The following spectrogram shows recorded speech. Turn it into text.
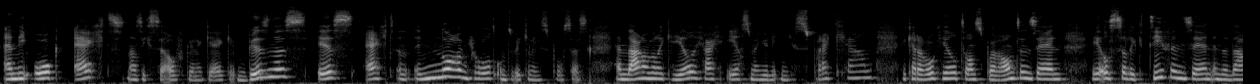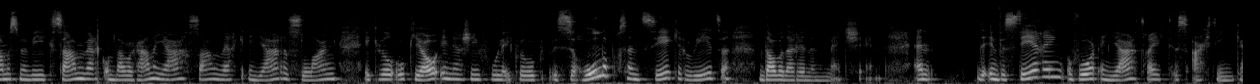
En die ook echt naar zichzelf kunnen kijken. Business is echt een enorm groot ontwikkelingsproces. En daarom wil ik heel graag eerst met jullie in gesprek gaan. Ik ga daar ook heel transparant in zijn, heel selectief in zijn in de dames met wie ik samenwerk, omdat we gaan een jaar samenwerken, een jaar is lang. Ik wil ook jouw energie voelen. Ik wil ook 100% zeker weten dat we daarin een match zijn. En de investering voor een jaartraject is 18k.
